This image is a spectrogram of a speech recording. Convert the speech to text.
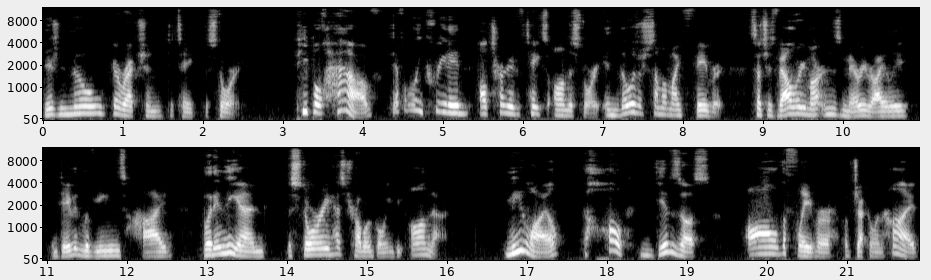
there's no direction to take the story. People have definitely created alternative takes on the story, and those are some of my favorite, such as Valerie Martin's Mary Reilly and David Levine's Hyde, but in the end, the story has trouble going beyond that. Meanwhile, the Hulk gives us all the flavor of Jekyll and Hyde,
